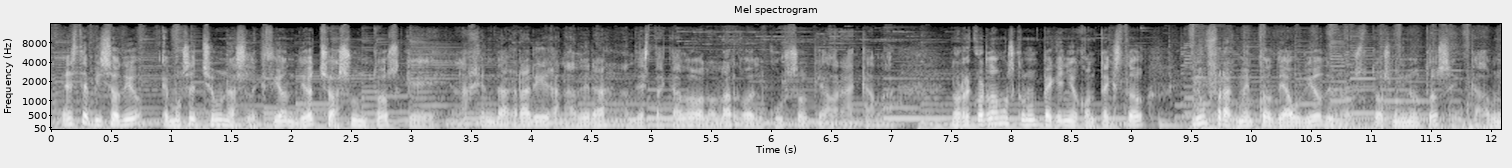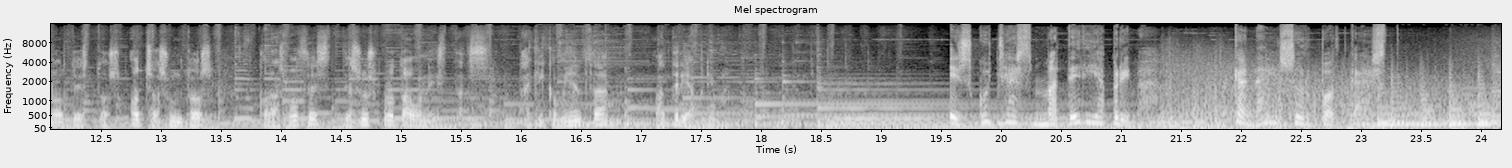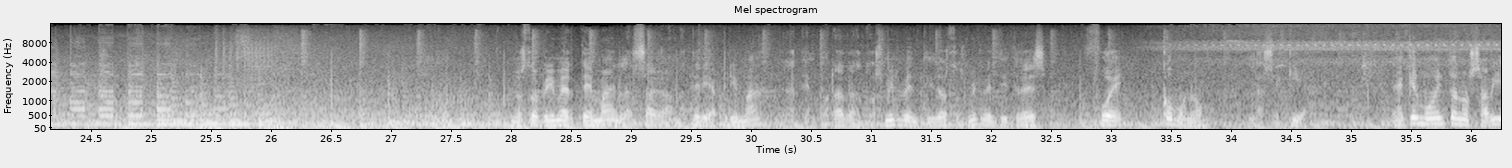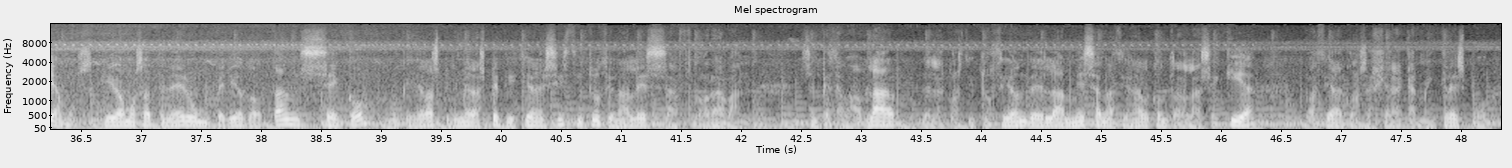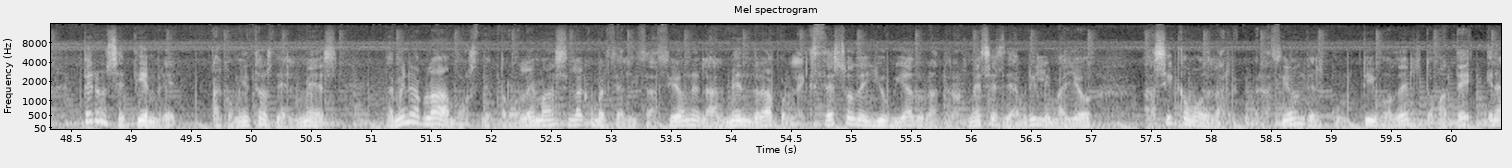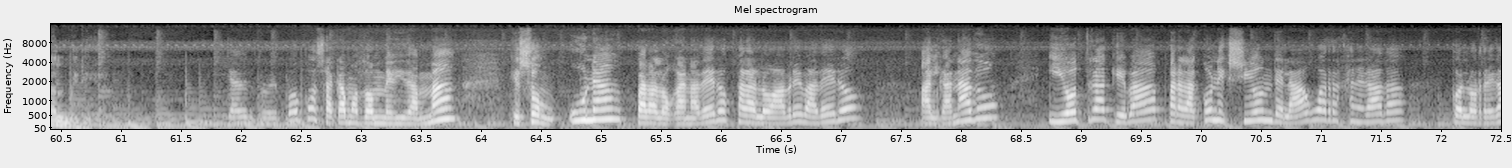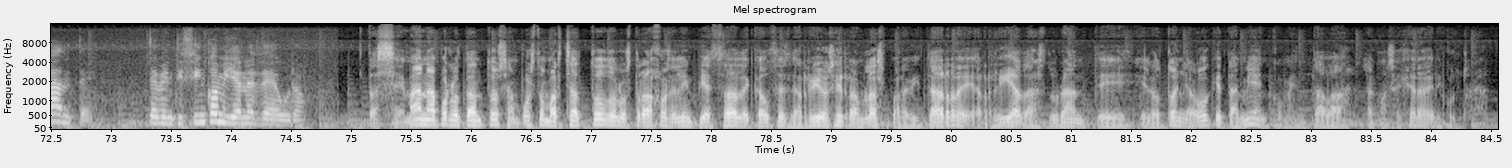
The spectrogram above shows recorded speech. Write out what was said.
En este episodio hemos hecho una selección de ocho asuntos que en la agenda agraria y ganadera han destacado a lo largo del curso que ahora acaba. Lo recordamos con un pequeño contexto y un fragmento de audio de unos dos minutos en cada uno de estos ocho asuntos con las voces de sus protagonistas. Aquí comienza Materia Prima. Escuchas Materia Prima, Canal Sur Podcast. Nuestro primer tema en la saga Materia Prima de la temporada 2022-2023 fue, como no, la sequía. En aquel momento no sabíamos que íbamos a tener un periodo tan seco, aunque ya las primeras peticiones institucionales afloraban. Se empezaba a hablar de la constitución de la Mesa Nacional contra la Sequía, lo hacía la consejera Carmen Crespo, pero en septiembre, a comienzos del mes, también hablábamos de problemas en la comercialización en la almendra por el exceso de lluvia durante los meses de abril y mayo así como de la recuperación del cultivo del tomate en Almería. Ya dentro de poco sacamos dos medidas más, que son una para los ganaderos, para los abrevaderos, al ganado, y otra que va para la conexión de la agua regenerada con los regantes, de 25 millones de euros. Esta semana, por lo tanto, se han puesto en marcha todos los trabajos de limpieza de cauces de ríos y ramblas para evitar eh, riadas durante el otoño, algo que también comentaba la consejera de Agricultura.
